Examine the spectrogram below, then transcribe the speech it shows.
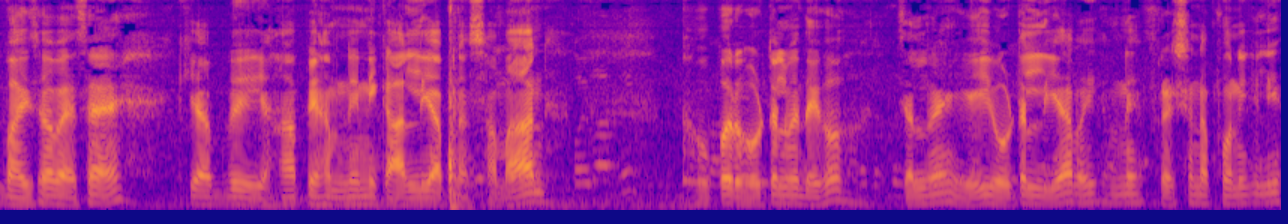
भाई साहब, ऐसा है कि अब यहाँ पे हमने निकाल लिया अपना सामान। ऊपर होटल में देखो, चल रहे हैं, यही होटल लिया भाई हमने, फ्रेशन अप होने के लिए।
